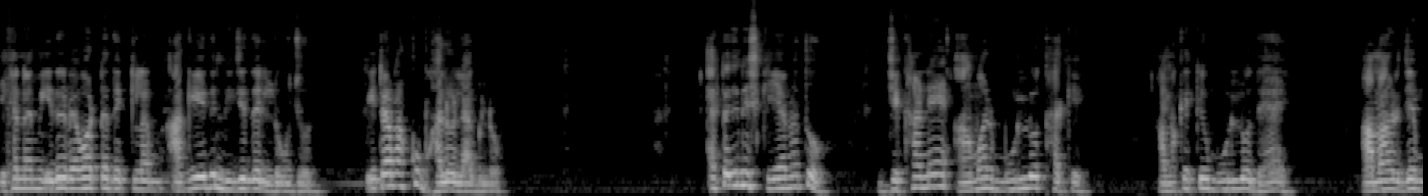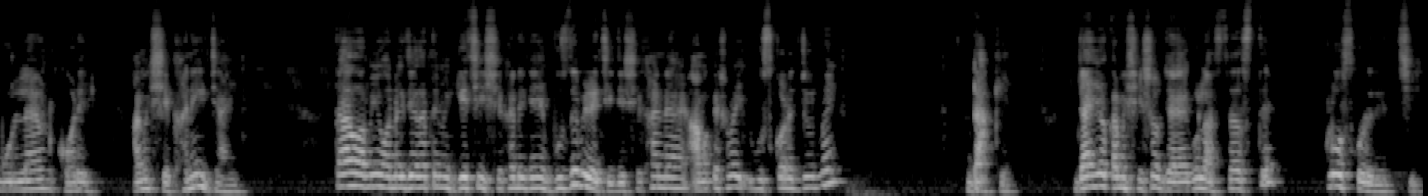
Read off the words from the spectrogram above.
এখানে আমি এদের ব্যবহারটা দেখলাম, আগে এদের নিজেদের লোকজন। এটা আমার খুব ভালো লাগল। একটা জিনিস কি জানো তো? যেখানে আমার মূল্য থাকে, আমাকে কেউ মূল্য দেয়, আমার যে মূল্যায়ন করে আমি সেখানেই যাই। তাও আমি অনেক জায়গাতে আমি গেছি, সেখানে গিয়ে বুঝতে পেরেছি যে সেখানে আমাকে সবাই ইউজ করার জন্যই ডাকে। যাই হোক, আমি সেসব জায়গাগুলো আস্তে আস্তে ক্লোজ করে দিচ্ছি।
